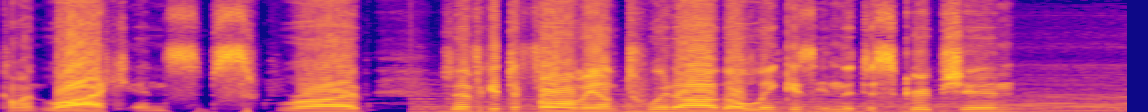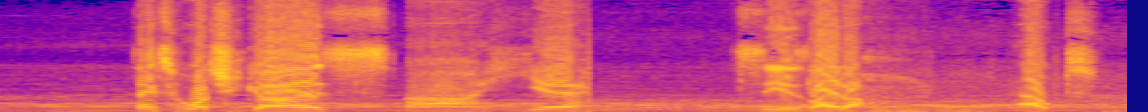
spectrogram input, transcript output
comment, like, and subscribe. Don't forget to follow me on Twitter. The link is in the description. Thanks for watching, guys. Uh, yeah. See you later. Out.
